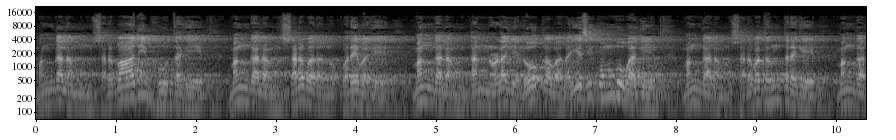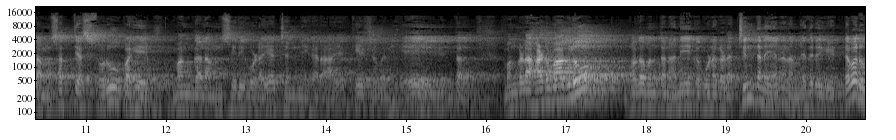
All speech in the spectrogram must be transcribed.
ಮಂಗಲಂ ಸರ್ವಾದಿಭೂತಗೆ ಮಂಗಲಂ ಸರ್ವರನ್ನು ಕೊರೆವಗೆ, ಮಂಗಲಂ ತನ್ನೊಳಗೆ ಲೋಕವ ಲಯಸಿಕೊಂಬುವಗೆ ಮಂಗಲಂ ಸರ್ವತಂತ್ರಗೆ, ಮಂಗಲಂ ಸತ್ಯ ಸ್ವರೂಪಗೆ ಮಂಗಲಂ ಸಿರಿಗೊಡೆಯ ಚನ್ನಿಗರಾಯ ಕೇಶವನಿಗೆ ಅಂತ. ಮಂಗಳ ಹಾಡುವಾಗಲೂ ಭಗವಂತನ ಅನೇಕ ಗುಣಗಳ ಚಿಂತನೆಯನ್ನು ನಮ್ಮ ಎದುರಿಗೆ ಇಟ್ಟವರು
